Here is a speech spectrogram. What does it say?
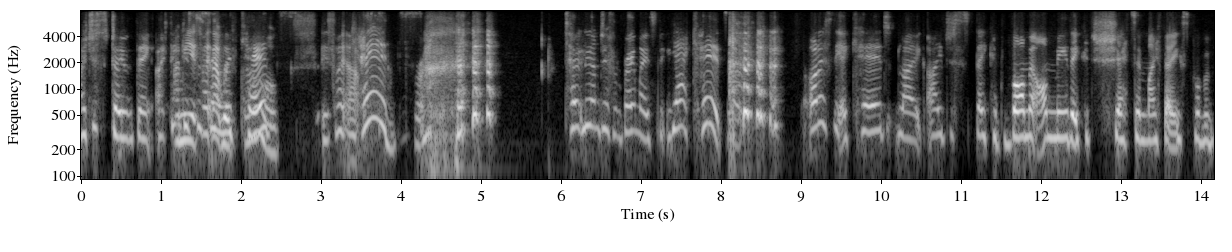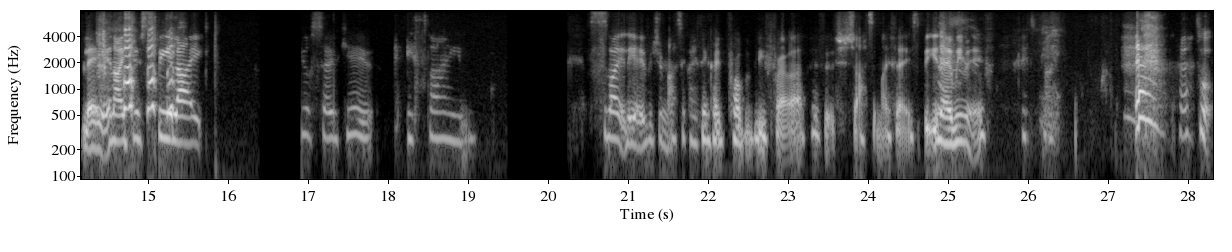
I just don't think. I think I mean, it's, it's, the like same that with kids. dogs. It's like that. Kids, totally on different brain modes. But yeah, kids. Like, honestly, a kid, like I just, they could vomit on me. They could shit in my face probably, and I'd just be like, "You're so cute." It's fine. Slightly over dramatic. I think I'd probably throw up if it shat in my face. But you know, we move. It's fine. It's what,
